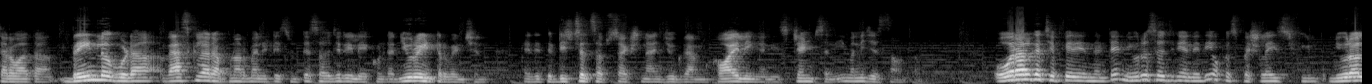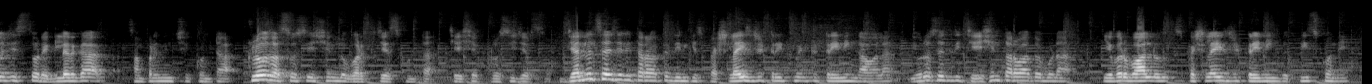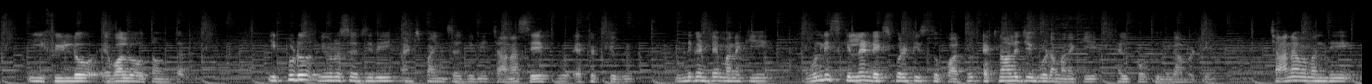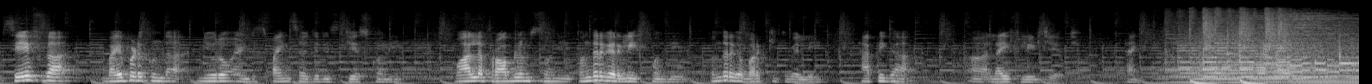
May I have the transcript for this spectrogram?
తర్వాత బ్రెయిన్లో కూడా వాస్కులర్ అబ్నార్మాలిటీస్ ఉంటే సర్జరీ లేకుండా న్యూరో ఇంటర్వెన్షన్ ఏదైతే డిజిటల్ సబ్స్ట్రాక్షన్ యాంజియోగ్రామ్ కాయిలింగ్ అని స్టెంట్స్ అని ఇవన్నీ చేస్తూ ఉంటాం. ఓవరాల్గా చెప్పేది ఏంటంటే న్యూరోసర్జరీ అనేది ఒక స్పెషలైజ్డ్ ఫీల్డ్ న్యూరాలజిస్ట్తో రెగ్యులర్గా సంప్రదించుకుంటా క్లోజ్ అసోసియేషన్లో వర్క్ చేసుకుంటా చేసే ప్రొసీజర్స్ జనరల్ సర్జరీ తర్వాత దీనికి స్పెషలైజ్డ్ ట్రీట్మెంట్ ట్రైనింగ్ కావాలా? న్యూరోసర్జరీ చేసిన తర్వాత కూడా ఎవరు వాళ్ళు స్పెషలైజ్డ్ ట్రైనింగ్ తీసుకొని ఈ ఫీల్డ్లో ఎవాల్వ్ అవుతూ ఉంటారు. ఇప్పుడు న్యూరోసర్జరీ అండ్ స్పైన్ సర్జరీ చాలా సేఫ్ ఎఫెక్టివ్ ఎందుకంటే మనకి ఓన్లీ స్కిల్ అండ్ ఎక్స్పర్టీస్తో పాటు టెక్నాలజీ కూడా మనకి హెల్ప్ అవుతుంది కాబట్టి. చాలా మంది సేఫ్గా భయపడకుండా న్యూరో అండ్ స్పైన్ సర్జరీస్ చేసుకొని వాళ్ళ ప్రాబ్లమ్స్తోని తొందరగా రిలీఫ్ పొంది తొందరగా వర్క్కి వెళ్ళి హ్యాపీగా లైఫ్ లీడ్ చేయొచ్చు. Thank you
